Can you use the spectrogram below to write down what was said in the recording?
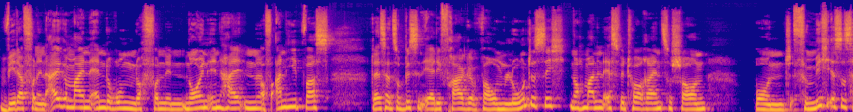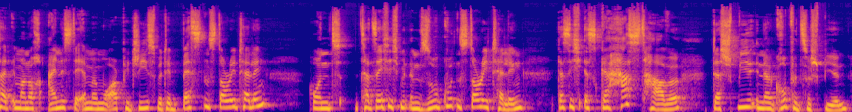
weder von den allgemeinen Änderungen noch von den neuen Inhalten auf Anhieb was. Da ist halt so ein bisschen eher die Frage, warum lohnt es sich, nochmal in SWTOR reinzuschauen? Und für mich ist es halt immer noch eines der MMORPGs mit dem besten Storytelling und tatsächlich mit einem so guten Storytelling, dass ich es gehasst habe, das Spiel in der Gruppe zu spielen.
